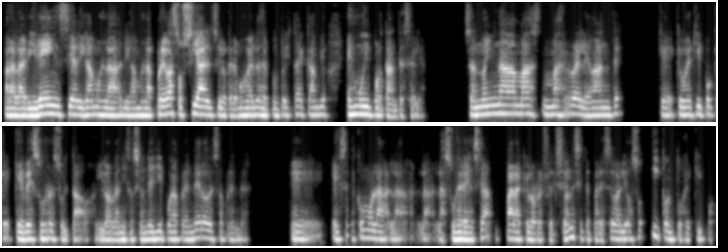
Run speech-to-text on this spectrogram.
para la evidencia, digamos la, digamos, la prueba social, si lo queremos ver desde el punto de vista de cambio, es muy importante, Celia. O sea, no hay nada más, más relevante que, que un equipo que, que, ve sus resultados y la organización de allí puede aprender o desaprender. Eh, esa es como la, la, la, sugerencia para que lo reflexiones si te parece valioso y con tus equipos.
